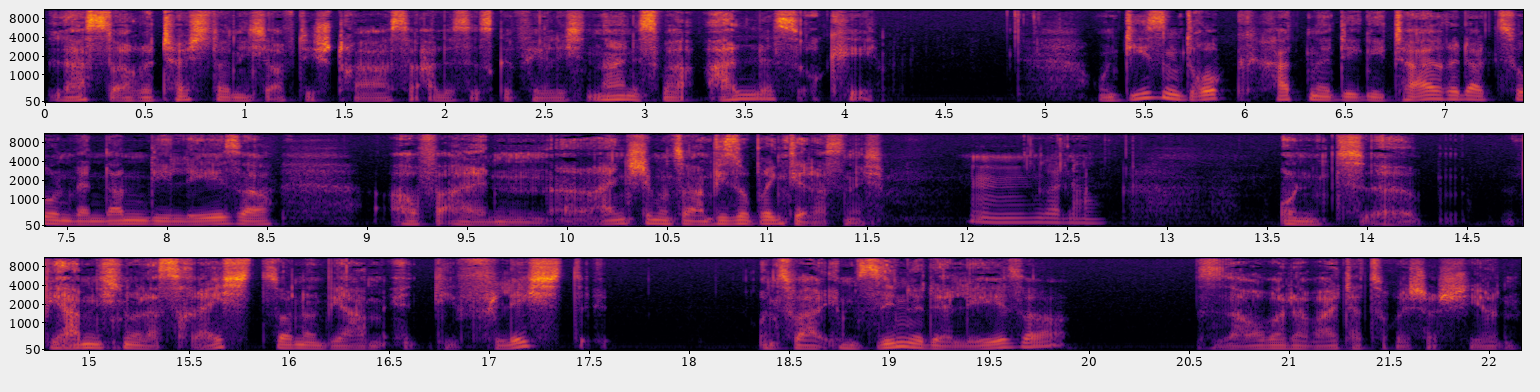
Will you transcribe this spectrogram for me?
lasst eure Töchter nicht auf die Straße, alles ist gefährlich. Nein, es war alles okay. Und diesen Druck hat eine Digitalredaktion, wenn dann die Leser auf einen äh, einstimmen und sagen, wieso bringt ihr das nicht? Mhm, genau. Und äh, wir haben nicht nur das Recht, sondern wir haben die Pflicht, und zwar im Sinne der Leser, sauber da weiter zu recherchieren.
